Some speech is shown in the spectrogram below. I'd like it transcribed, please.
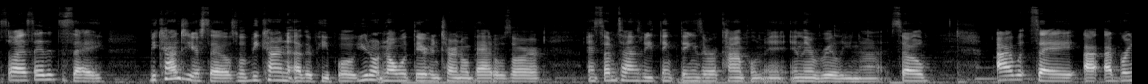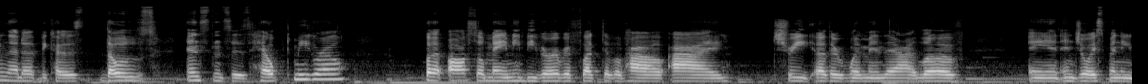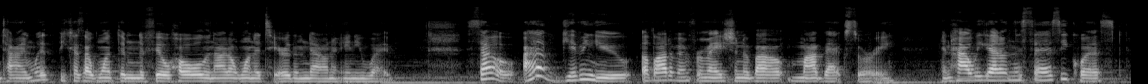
So I say that to say, be kind to yourselves, but be kind to other people. You don't know what their internal battles are. And sometimes we think things are a compliment and they're really not. So I would say I, I bring that up because those instances helped me grow, but also made me be very reflective of how I treat other women that I love and enjoy spending time with because I want them to feel whole and I don't want to tear them down in any way. So, I have given you a lot of information about my backstory and how we got on this sassy quest.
